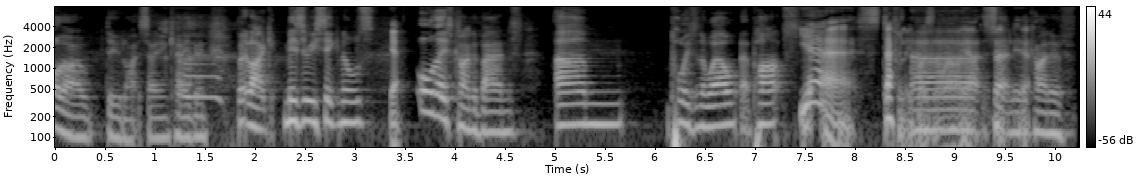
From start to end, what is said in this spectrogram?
although I do like saying Cave In, but like Misery Signals, Yeah. all those kind of bands. Um, Poison the Well at parts, Yes, definitely. uh, Poison the Well, yeah. certainly yeah. the kind of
